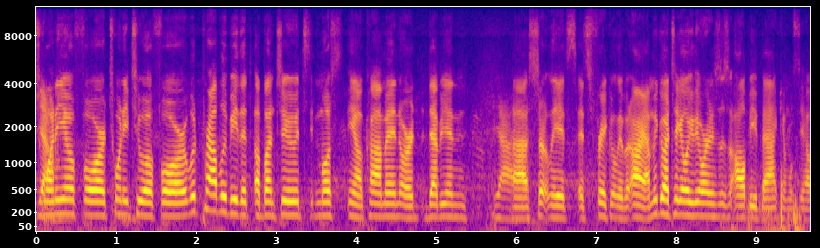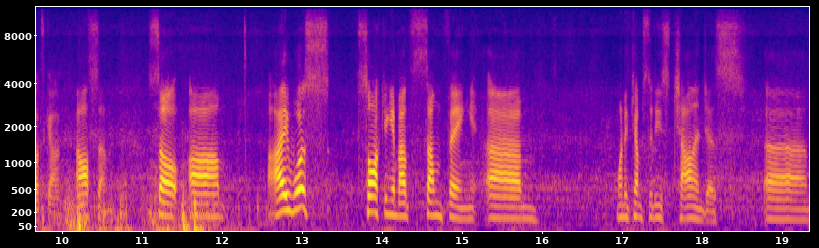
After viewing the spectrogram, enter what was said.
yeah. 2004, 2204 would probably be the Ubuntu. It's most you know common or Debian. yeah, Uh, certainly, it's it's frequently. But all right, I'm gonna go ahead and take a look at the organizers. I'll be back and we'll see how it's going. Awesome. So um, I was talking about something um, when it comes to these challenges. Um,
